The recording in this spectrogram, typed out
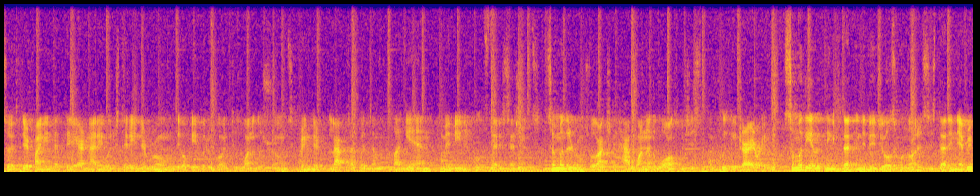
So if they're finding that they are not able to study in their room, they will be able to go into one of those rooms, bring their laptop with them, plug in, maybe even hold study sessions. Some of the rooms will actually have one of the walls which is completely dry erase. Some of the other things that individuals will notice is that in every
